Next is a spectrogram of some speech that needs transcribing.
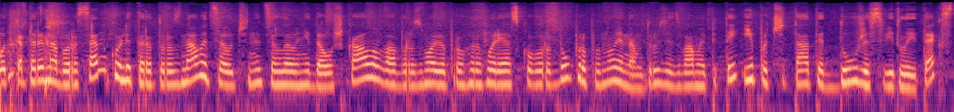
от Катерина Борисенко, літературознавиця, учениця Леоніда Ушкалова, в розмові про Григорія Сковороду пропонує нам, друзі, з вами піти і почитати дуже світлий текст,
